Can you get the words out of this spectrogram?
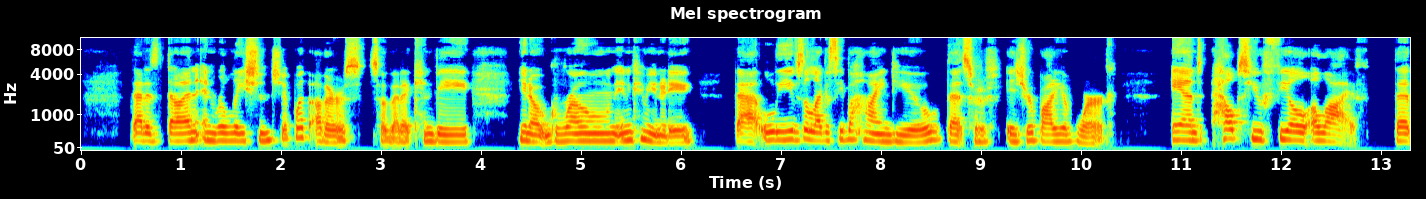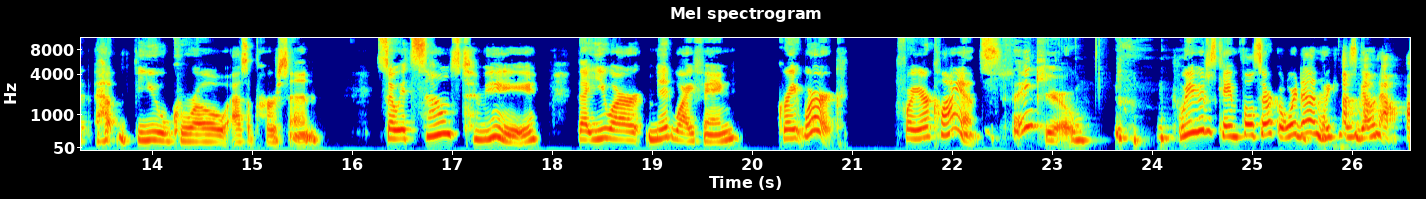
that is done in relationship with others so that it can be, you know, grown in community that leaves a legacy behind you that sort of is your body of work and helps you feel alive, that help you grow as a person. So it sounds to me that you are midwifing great work for your clients. Thank you. we just came full circle. We're done. We can just go now.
